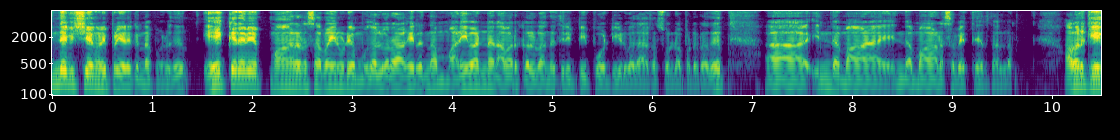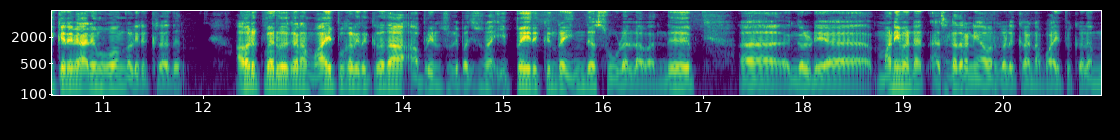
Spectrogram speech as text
இந்த விஷயங்கள் இப்படி இருக்கின்ற பொழுது ஏற்கனவே மாநகர சபையினுடைய முதல்வராக இருந்த மணிவண்ணன் அவர்கள் வந்து திருப்பி போட்டியிடுவதாக சொல்லப்படுகிறது. இந்த மா இந்த மாகாண சபை தேர்தலில் அவருக்கு ஏற்கனவே அனுபவங்கள் இருக்கிறது. அவருக்கு வருவதற்கான வாய்ப்புகள் இருக்கிறதா அப்படின்னு சொல்லி பார்த்தீங்கன்னா இப்போ இருக்கின்ற இந்த சூழலில் வந்து எங்களுடைய மணிவண்ணன் சட்டத்தரணி அவர்களுக்கான வாய்ப்புகளும்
